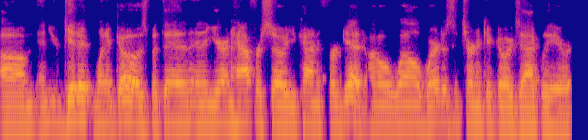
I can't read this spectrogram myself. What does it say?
um, and you get it when it goes, but then in a year and a half or so, you kind of forget, oh, well, where does the tourniquet go exactly? Or,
